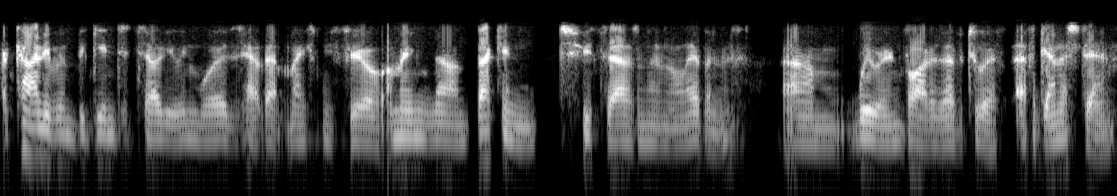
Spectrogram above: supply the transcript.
I can't even begin to tell you in words how that makes me feel. I mean, um, back in 2011, um, we were invited over to Af- Afghanistan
